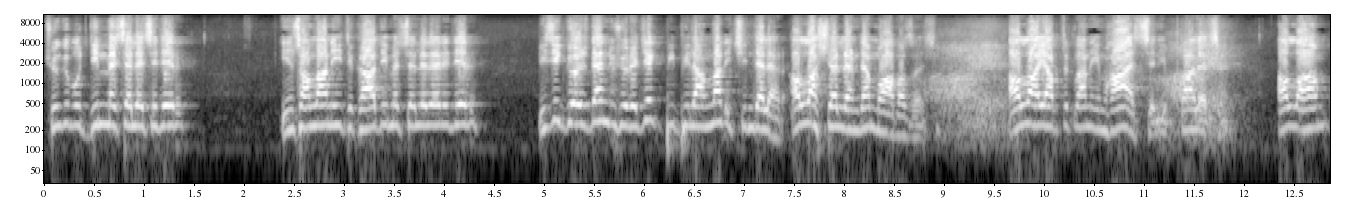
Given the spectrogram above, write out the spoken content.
Çünkü bu din meselesidir. İnsanların itikadi meseleleridir. Bizi gözden düşürecek bir planlar içindeler. Allah şerlerinden muhafaza etsin. Allah yaptıklarını imha etsin, iptal etsin. Allah'ım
